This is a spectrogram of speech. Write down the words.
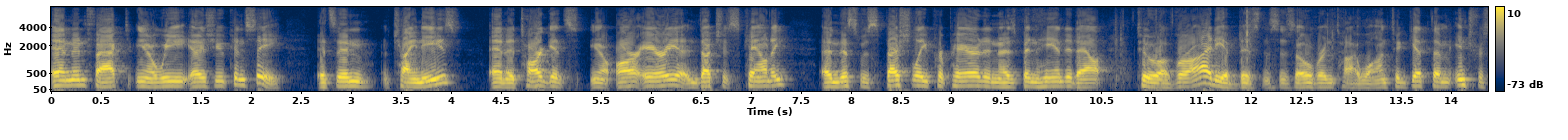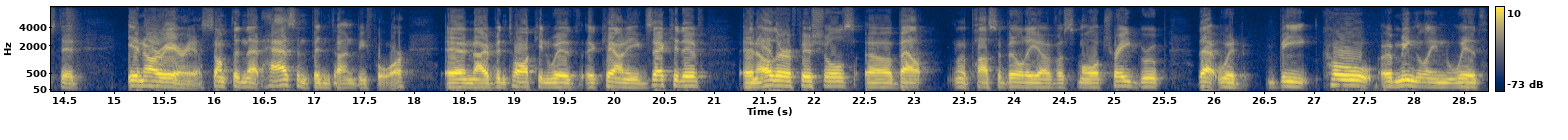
and in fact, you know, we, as you can see, it's in Chinese and it targets, you know, our area in Dutchess County. And this was specially prepared and has been handed out to a variety of businesses over in Taiwan to get them interested in our area, something that hasn't been done before. And I've been talking with the county executive and other officials uh, about the possibility of a small trade group that would be co-mingling with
